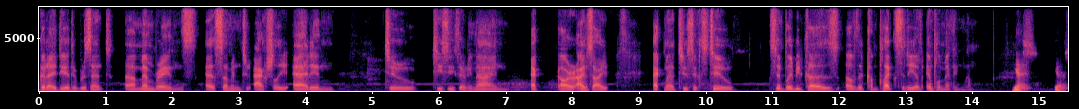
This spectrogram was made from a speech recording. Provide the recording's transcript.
good idea to present uh, membranes as something to actually add in to TC39, or I'm sorry, ECMA 262, simply because of the complexity of implementing them. Yes, yes.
